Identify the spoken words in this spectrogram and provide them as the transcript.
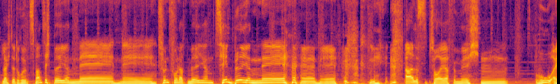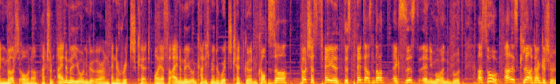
Vielleicht da drüben. 20 Billion? Nee, nee. 500 Millionen? 10 Billion? Nee. nee. nee. Alles zu teuer für mich. Hm. Uh, ein Merch-Owner. Hat schon eine Million geearnt. Eine Rich Cat. Oh ja, für eine Million kann ich mir eine Rich Cat gönnen. Komm. So. Purchase failed. This pet does not exist anymore in the booth. Ach so. Alles klar. Dankeschön.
